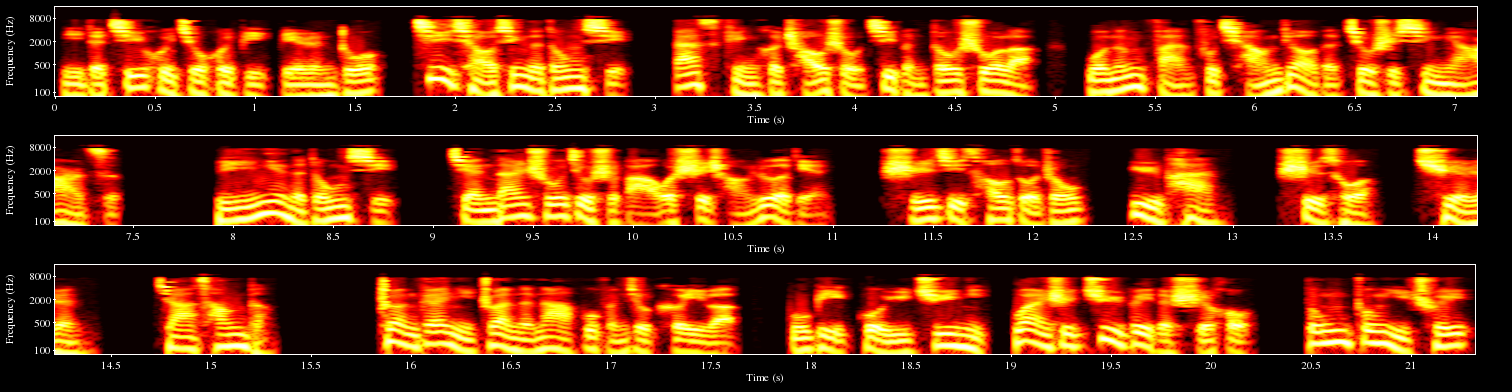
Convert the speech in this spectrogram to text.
你的机会就会比别人多。技巧性的东西。Asking 和潮手基本都说了，我能反复强调的就是信念二字。理念的东西，简单说就是把握市场热点，实际操作中预判、试错、确认、加仓等，赚该你赚的那部分就可以了，不必过于拘泥。万事俱备的时候，东风一吹，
